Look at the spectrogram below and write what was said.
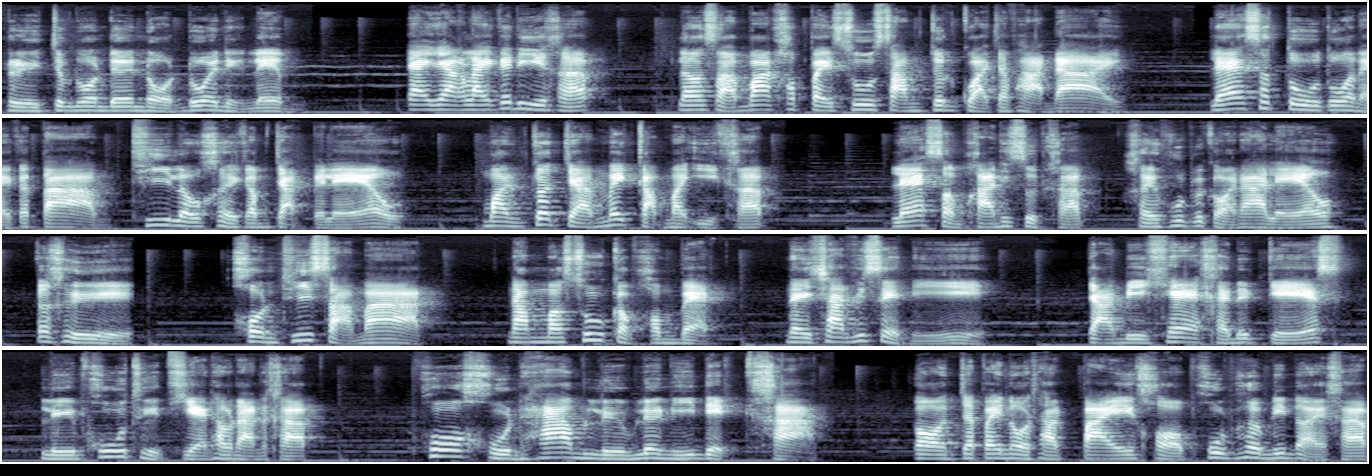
หรือจำนวนเดินโหนดด้วยหนึ่งเล่ม แต่อย่างไรก็ดีครับ เราสามารถเข้าไปสู้ซ้ำจนกว่าจะผ่านได้ และศัตรูตัวไหนก็ตาม ที่เราเคยกำจัดไปแล้ว มันก็จะไม่กลับมาอีกครับ และสำคัญที่สุดครับ เคยพูดไปก่อนหน้าแล้ว ก็คือ คนที่สามารถนำมาสู้กับคอมแบทในชั้นพิเศษนี้ จะมีแค่แคดเดเกสหรือผู้ถือเทียนเท่านั้นครับ พวกคุณห้ามลืมเรื่องนี้เด็ดขาด ก่อนจะไปโนดถัดไปขอพูดเพิ่มนิดหน่อยครับ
